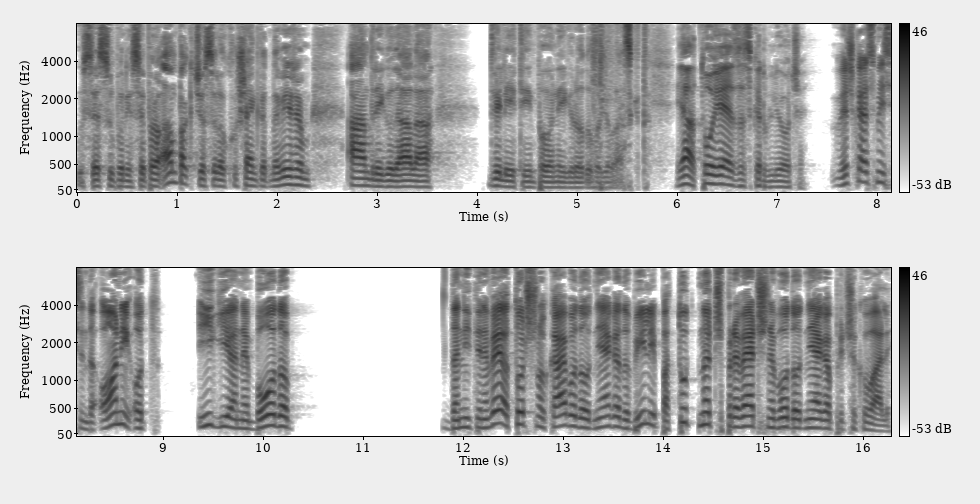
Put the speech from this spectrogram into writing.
vse super in vse prav. Ampak, če se lahko še enkrat navežem, Andrej Godala dve leti in pol ni igral dobrega basketa. Ja, to je zaskrbljujoče. Veš, kaj jaz mislim, da oni od Igija ne bodo, da niti ne vejo točno, kaj bodo od njega dobili, pa tudi nič preveč ne bodo od njega pričakovali.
